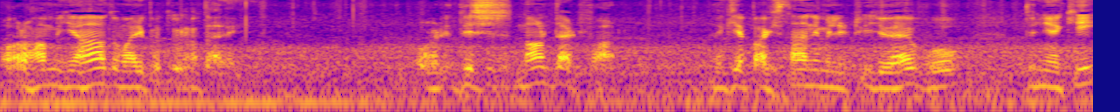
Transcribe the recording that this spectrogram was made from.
اور ہم یہاں تمہاری پتلون اتاریں گے۔ اور this is not that far دیکھیے پاکستانی ملٹری جو ہے وہ دنیا کی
